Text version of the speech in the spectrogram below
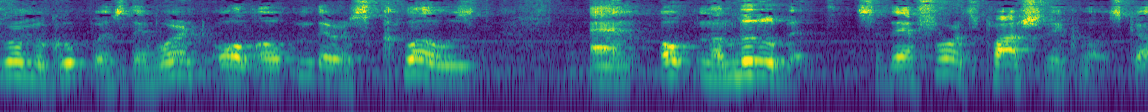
were Megupas. They weren't all open. They were closed and open a little bit. So therefore, it's partially closed. They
